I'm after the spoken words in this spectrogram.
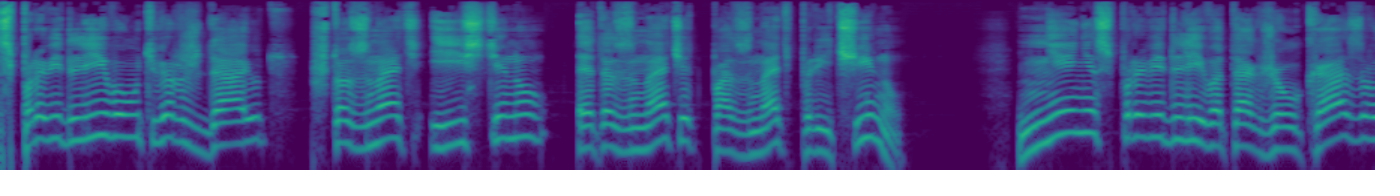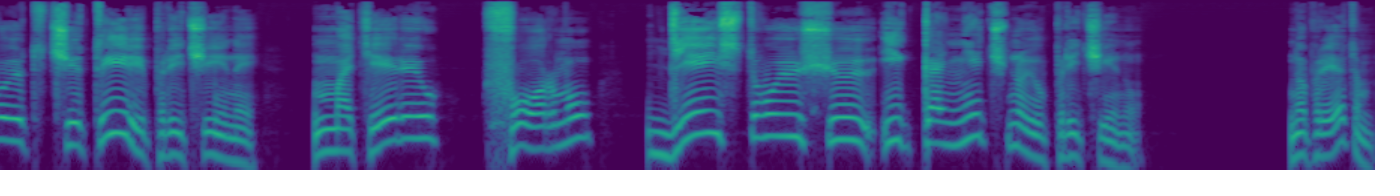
«Справедливо утверждают, что знать истину — это значит познать причину». Не несправедливо также указывают четыре причины – материю, форму, действующую и конечную причину. Но при этом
